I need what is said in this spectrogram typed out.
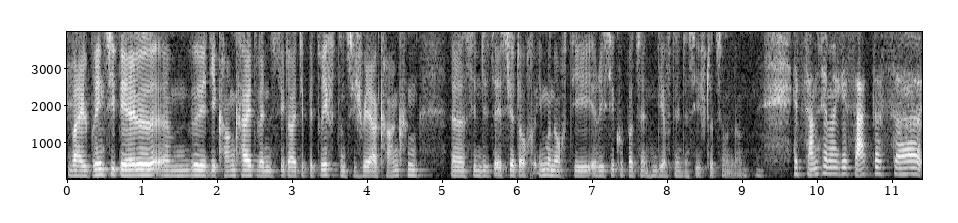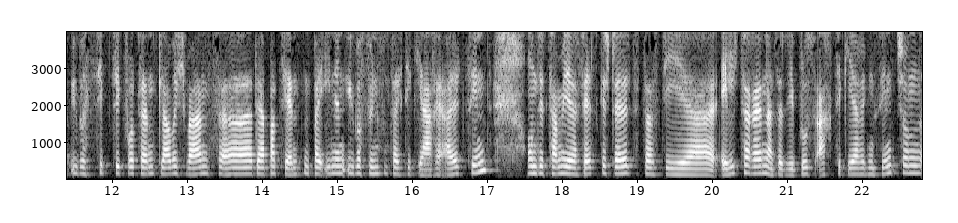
Weil prinzipiell ähm, würde die Krankheit, wenn es die Leute betrifft und sie schwer erkranken, äh, sind es ja doch immer noch die Risikopatienten, die auf der Intensivstation landen. Jetzt haben Sie mal gesagt, dass äh, über 70 Prozent, glaube ich, waren es, äh, der Patienten bei Ihnen über 65 Jahre alt sind. Und jetzt haben wir festgestellt, dass die äh, Älteren, also die plus 80-Jährigen, sind schon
